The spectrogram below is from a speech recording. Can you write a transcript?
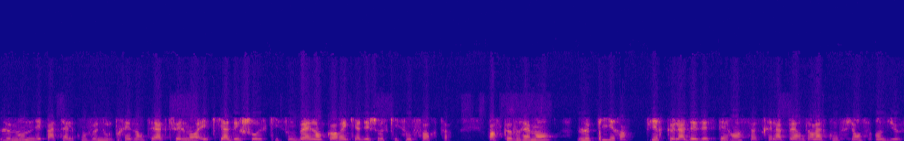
le monde n'est pas tel qu'on veut nous le présenter actuellement et qu'il y a des choses qui sont belles encore et qu'il y a des choses qui sont fortes. Parce que vraiment, le pire, pire que la désespérance, ça serait la perte dans la confiance en Dieu.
